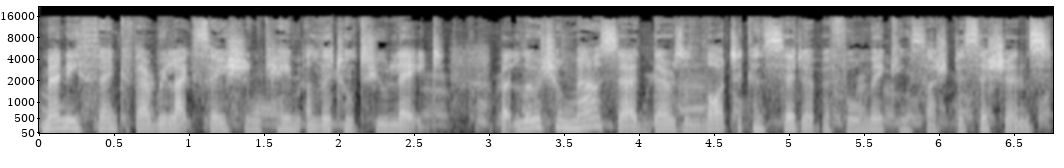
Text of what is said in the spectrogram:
Many think that relaxation came a little too late, but Lo Liu Chengmao said there is a lot to consider before making such decisions.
